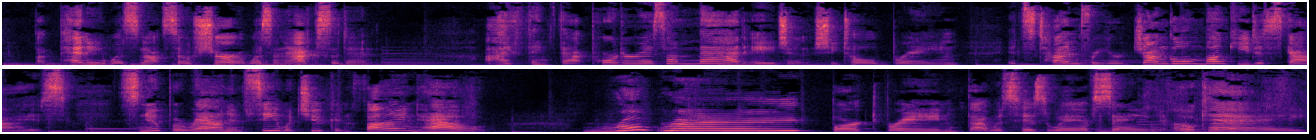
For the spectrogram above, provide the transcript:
But Penny was not so sure it was an accident. I think that porter is a mad agent, she told Brain. It's time for your jungle monkey disguise. Snoop around and see what you can find out. Rote barked Brain. That was his way of saying, okay.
